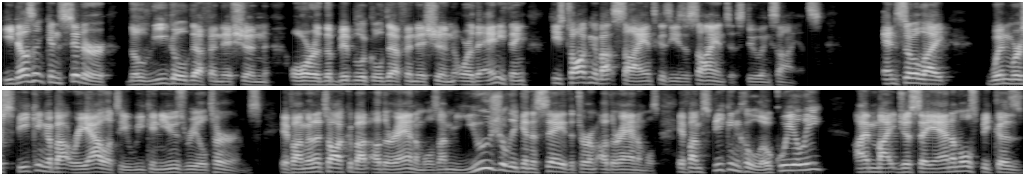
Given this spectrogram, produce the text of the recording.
He doesn't consider the legal definition or the biblical definition or the anything. He's talking about science because he's a scientist doing science. And so, like, when we're speaking about reality, we can use real terms. If I'm going to talk about other animals, I'm usually going to say the term other animals. If I'm speaking colloquially, I might just say animals because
